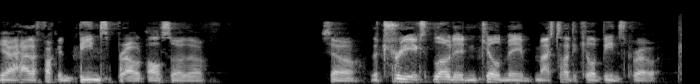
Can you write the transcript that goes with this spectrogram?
Yeah, I had a fucking bean sprout also though. So the tree exploded and killed me. but I still had to kill a bean sprout.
